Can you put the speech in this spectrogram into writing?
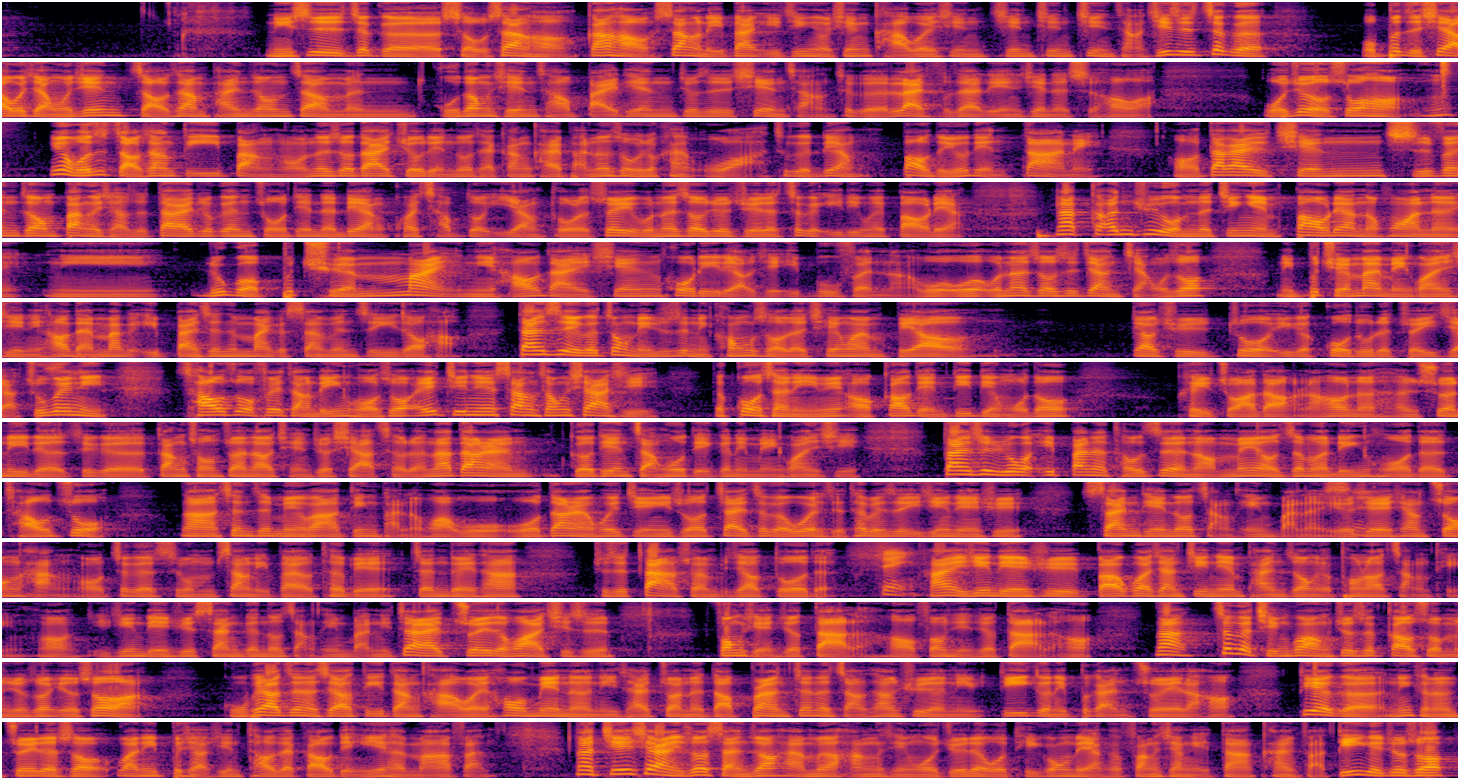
你是这个手上哈，刚好上个礼拜已经有先卡位先先先进场，其实这个。我不止下午讲，我今天早上盘中在我们股东前朝白天就是现场这个 l i f e 在连线的时候啊，我就有说哈，嗯，因为我是早上第一棒哦，那时候大概九点多才刚开盘，那时候我就看哇，这个量爆的有点大呢。哦，大概前十分钟、半个小时，大概就跟昨天的量快差不多一样多了，所以我那时候就觉得这个一定会爆量。那根据我们的经验，爆量的话呢，你如果不全卖，你好歹先获利了结一部分呐。我我我那时候是这样讲，我说你不全卖没关系，你好歹卖个一半，甚至卖个三分之一都好。但是有个重点就是，你空手的千万不要要去做一个过度的追加，除非你操作非常灵活，说诶，今天上冲下洗的过程里面哦，高点低点我都。可以抓到，然后呢，很顺利的这个当冲赚到钱就下车了。那当然隔天涨或跌跟你没关系。但是如果一般的投资人哦，没有这么灵活的操作，那甚至没有办法盯盘的话，我我当然会建议说，在这个位置，特别是已经连续三天都涨停板了，有些像中行哦，这个是我们上礼拜有特别针对它，就是大船比较多的，对，它已经连续包括像今天盘中有碰到涨停哦，已经连续三根都涨停板，你再来追的话，其实风险就大了哦，风险就大了哦。那这个情况就是告诉我们，就是说有时候啊，股票真的是要低档卡位，后面呢你才赚得到，不然真的涨上去了，你第一个你不敢追了哈，第二个你可能追的时候，万一不小心套在高点也很麻烦。那接下来你说散装还有没有行情？我觉得我提供两个方向给大家看法。第一个就是说，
